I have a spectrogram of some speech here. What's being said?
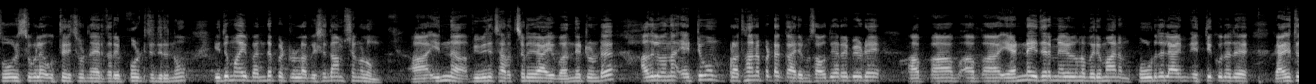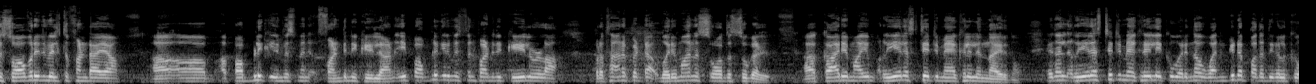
സോഴ്സുകളെ ഉദ്ധരിച്ചുകൊണ്ട് നേരത്തെ റിപ്പോർട്ട് ചെയ്തിരുന്നു. ഇതുമായി ബന്ധപ്പെട്ടുള്ള വിശദാംശങ്ങളും ഇന്ന് വിവിധ ചർച്ചകളിലായി വന്നിട്ടുണ്ട്. അതിൽ വന്ന ഏറ്റവും പ്രധാനപ്പെട്ട കാര്യം സൗദി അറേബ്യയുടെ എണ്ണ ഇതര മേഖലകളുടെ വരുമാനം കൂടുതലായും എത്തിക്കുന്നത് രാജ്യത്തെ സോവറിൻ വെൽത്ത് ഫണ്ടായ പബ്ലിക് ഇൻവെസ്റ്റ്മെന്റ് ഫണ്ടിന് കീഴിലാണ്. ഈ പബ്ലിക് ഇൻവെസ്റ്റ്മെന്റ് ഫണ്ടിന് കീഴിലുള്ള പ്രധാനപ്പെട്ട വരുമാന സ്രോതസ്സുകൾ കാര്യമായും റിയൽ എസ്റ്റേറ്റ് മേഖലയിൽ നിന്നായിരുന്നു. എന്നാൽ റിയൽ എസ്റ്റേറ്റ് മേഖലയിലേക്ക് വരുന്ന വൻകിട പദ്ധതികൾക്ക്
